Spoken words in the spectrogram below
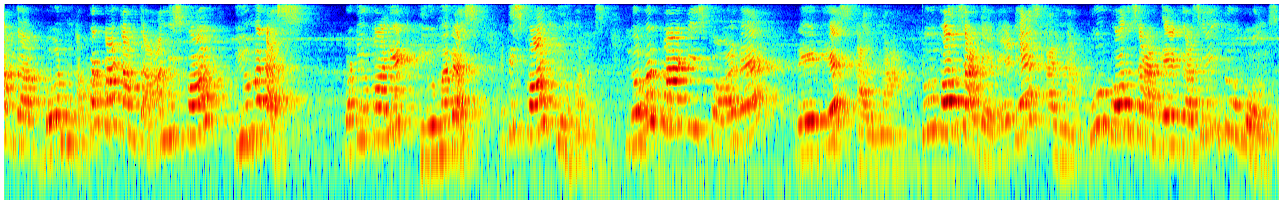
of the bone, upper part of the arm is called humerus. What do you call it? Humerus. It is called humerus. Lower part is called a radius ulna. Two bones are there. Radius ulna. Two bones are there. You are seeing two bones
